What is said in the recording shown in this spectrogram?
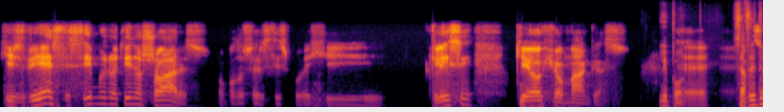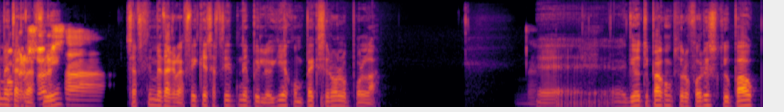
και η διέστησή μου είναι ότι είναι ο Σοάρες ο ποδοσφαιριστής που έχει κλείσει και όχι ο μάγκας. Λοιπόν, ε, σε, αυτή τη μεταγραφή, θα... σε αυτή τη μεταγραφή και σε αυτή την επιλογή έχουν παίξει ρόλο πολλά. Ναι. Ε, διότι υπάρχουν πληροφορίες ότι ο Πάουκ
